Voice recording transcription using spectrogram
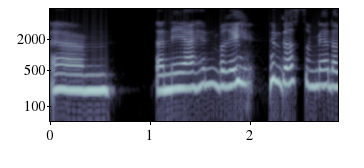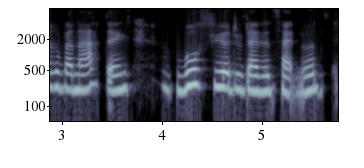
ähm, da näher hinbringen, dass du mehr darüber nachdenkst, wofür du deine Zeit nutzt.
